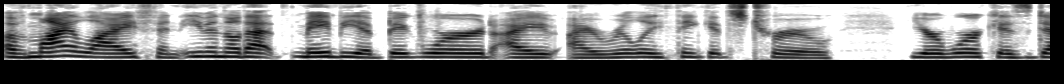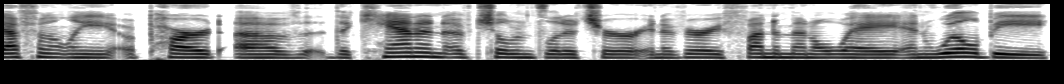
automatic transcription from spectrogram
of my life. And even though that may be a big word, I I really think it's true. Your work is definitely a part of the canon of children's literature in a very fundamental way, and will be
